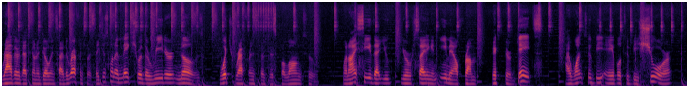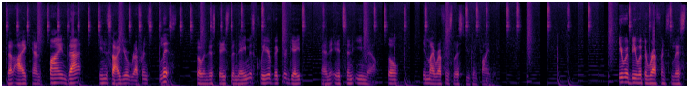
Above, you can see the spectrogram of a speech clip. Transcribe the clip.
Rather, that's going to go inside the reference list. They just want to make sure the reader knows which reference does this belong to. When I see that you, you're citing an email from Victor Gates, I want to be able to be sure that I can find that inside your reference list. So in this case, the name is clear, Victor Gates, and it's an email. So in my reference list, you can find it. Here would be what the reference list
